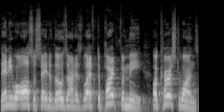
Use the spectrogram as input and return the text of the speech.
Then he will also say to those on his left, Depart from me, accursed ones,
